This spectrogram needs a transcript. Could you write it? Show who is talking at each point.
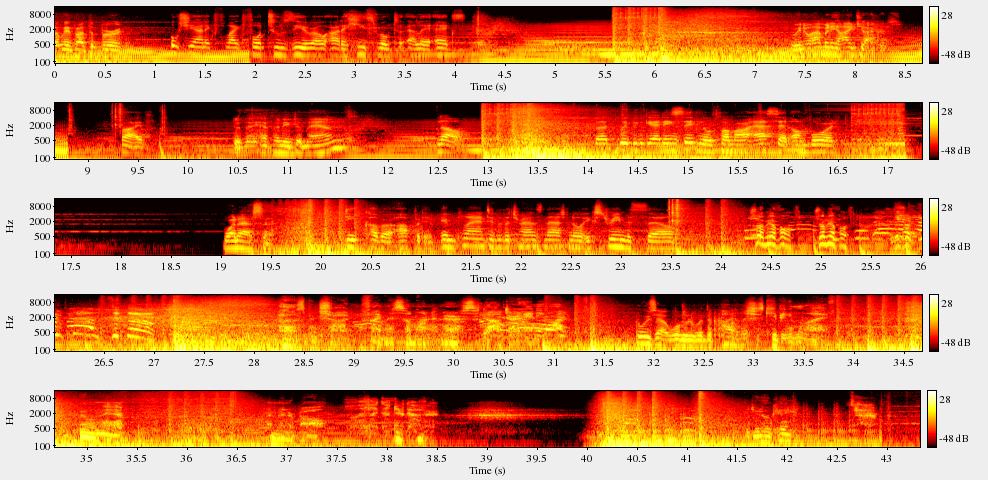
Speaker 1: Tell me about the bird.
Speaker 2: Oceanic Flight 420 out of Heathrow to LAX.
Speaker 1: Do we know how many hijackers?
Speaker 2: Five.
Speaker 1: Do they have any demands?
Speaker 2: No. But we've been getting signals from our asset on board.
Speaker 1: What asset?
Speaker 2: Deep cover operative implanted with a transnational extremist cell.
Speaker 3: Show me your phones. Show me your phones.
Speaker 4: Husband shot. Find me someone, a nurse, a doctor, anyone.
Speaker 3: Who's that woman with the pilot?
Speaker 4: She's keeping him alive. We will need him. I'm Interpol.
Speaker 5: Oh, I like undercover.
Speaker 4: You doing okay?
Speaker 5: Yeah.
